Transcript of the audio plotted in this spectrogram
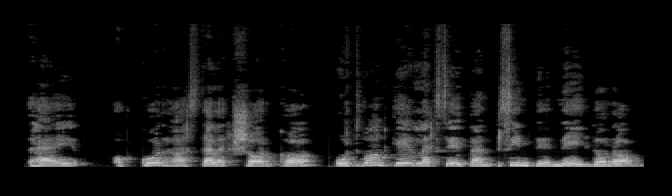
hely, a kórház telek sarka, ott van kérlek szépen szintén négy darab,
